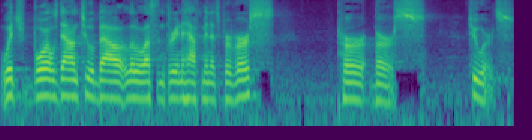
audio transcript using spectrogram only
which boils down to about a little less than three and a half minutes per verse. Per verse. Two words.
